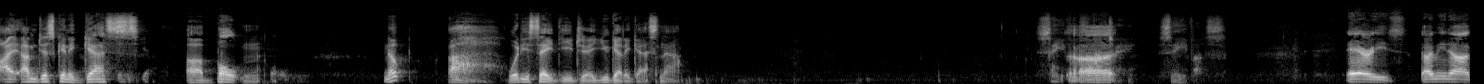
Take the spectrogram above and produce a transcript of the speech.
I, I'm just going to guess. Uh, Bolton. nope. Ah, What do you say, DJ? You get a guess now. Save us, Uh, DJ. Save us. Aries. I mean, uh,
